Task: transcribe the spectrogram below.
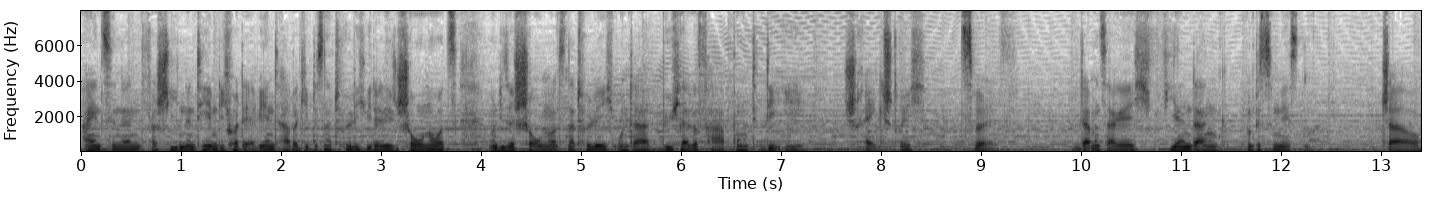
einzelnen verschiedenen Themen, die ich heute erwähnt habe, gibt es natürlich wieder in den Show Notes und diese Show Notes natürlich unter büchergefahr.de-12. Damit sage ich vielen Dank und bis zum nächsten Mal. Ciao.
